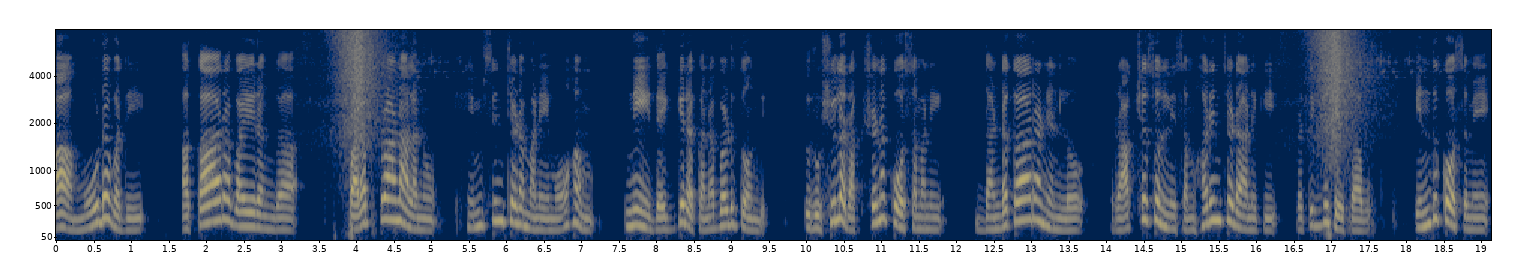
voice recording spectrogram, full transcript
ఆ మూడవది అకార వైరంగా పరప్రాణాలను హింసించడం అనే మోహం నీ దగ్గర కనబడుతోంది. ఋషుల రక్షణ కోసమని దండకారణ్యంలో రాక్షసుల్ని సంహరించడానికి ప్రతిజ్ఞ చేశావు. ఇందుకోసమే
